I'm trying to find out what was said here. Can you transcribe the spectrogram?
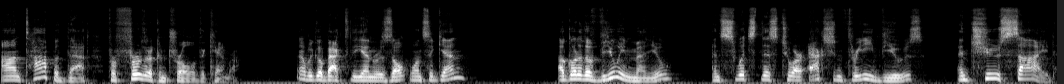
on top of that for further control of the camera. Now we go back to the end result once again. I'll go to the viewing menu and switch this to our Action 3D views and choose side.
